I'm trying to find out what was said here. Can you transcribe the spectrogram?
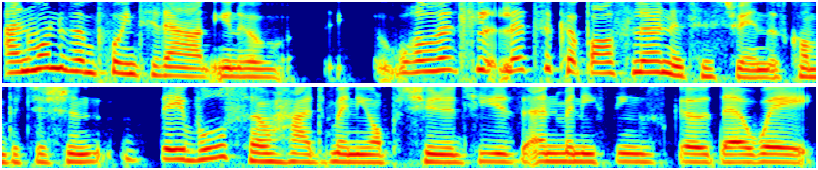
And one of them pointed out, you know, well, let's let's look at Barcelona's history in this competition. They've also had many opportunities and many things go their way,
